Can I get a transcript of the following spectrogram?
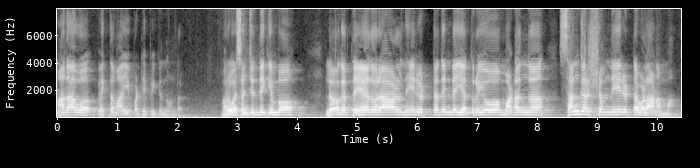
മാതാവ് വ്യക്തമായി പഠിപ്പിക്കുന്നുണ്ട്. മറുവശം ചിന്തിക്കുമ്പോൾ ലോകത്തെ ഏതൊരാൾ നേരിട്ടതിന്റെ എത്രയോ മടങ്ങ് സംഘർഷം നേരിട്ടവളാണമ്മ.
